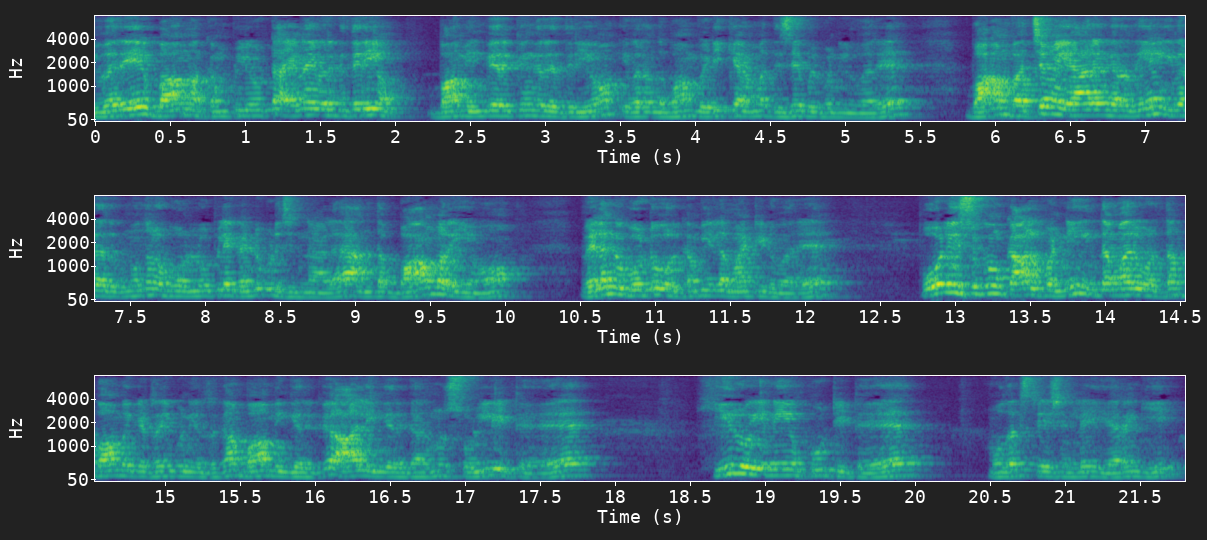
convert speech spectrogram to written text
இவரே பாமை கம்ப்ளீட்டா ஏன்னா இவருக்கு தெரியும். பாம் எங்க இருக்குங்கிறது தெரியும். இவர் அந்த பாம் வெடிக்காம டிசேபிள் பண்ணிடுவாரு. பாம் வச்சவன் யாருங்கிறதையும் இவர் அதுக்கு முந்தின போற லூப்லேயே கண்டுபிடிச்சதுனால அந்த பாம்பரையும் விலங்கு போட்டு ஒரு கம்பியில மாட்டிடுவாரு. போலீஸுக்கும் கால் பண்ணி இந்த மாதிரி ஒருத்தன் பாம்பு ட்ரை பண்ணிட்டு இருக்கான் பாம்பு இங்க இருக்கு ஆள் இங்க இருக்காருன்னு சொல்லிட்டு ஹீரோயினையும் கூட்டிட்டு முதல் ஸ்டேஷன்ல இறங்கி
